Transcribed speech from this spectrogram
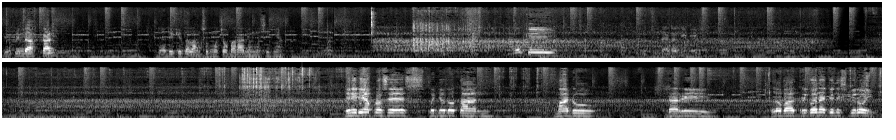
dipindahkan. Jadi kita langsung mau coba running mesinnya. Oke. Tidak ada. Ini dia proses penyedotan madu dari lebah trigona jenis biroi.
